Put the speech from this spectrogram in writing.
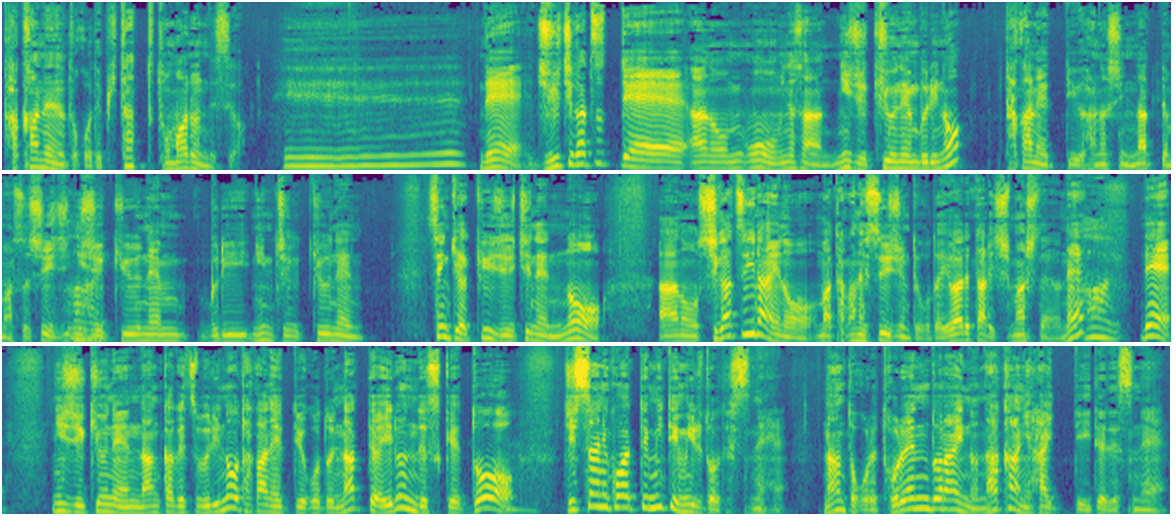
高値のところでピタッと止まるんですよ。へで、11月って、あの、もう皆さん29年ぶりの高値っていう話になってますし、はい、29年ぶり、29年、1991年の、あの、4月以来の、まあ、高値水準ということは言われたりしましたよね。はい、で、29年何ヶ月ぶりの高値っていうことになってはいるんですけど、うん、実際にこうやって見てみるとですね、なんとこれトレンドラインの中に入っていてですね、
